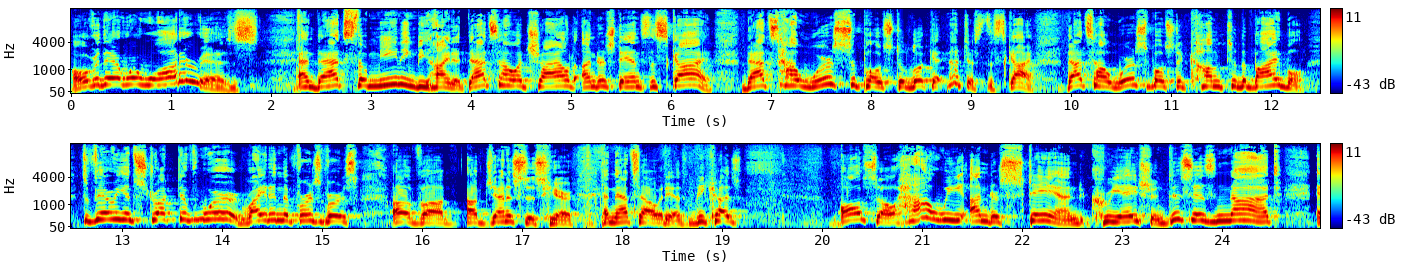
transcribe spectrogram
Over there where water is. And that's the meaning behind it. That's how a child understands the sky. That's how we're supposed to look at not just the sky, that's how we're supposed to come to the Bible. It's a very instructive word right in the first verse of, uh, of Genesis here. And that's how it is. Because also how we understand creation. This is not a,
